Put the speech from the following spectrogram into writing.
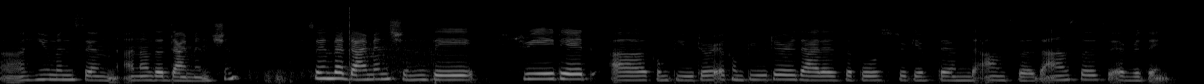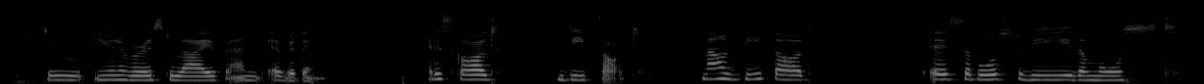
uh, humans in another dimension. So in that dimension they created a computer a computer that is supposed to give them the answer the answer to everything to universe to life and everything. It is called deep thought. Now deep thought is supposed to be the most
